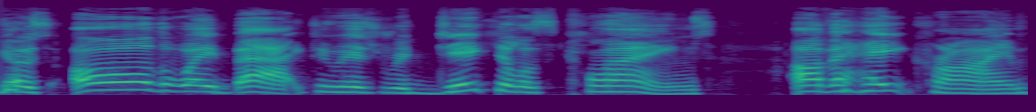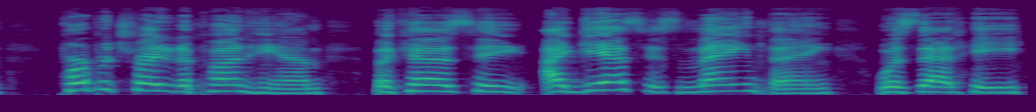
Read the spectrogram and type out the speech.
goes all the way back to his ridiculous claims of a hate crime perpetrated upon him because he, I guess his main thing was that he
